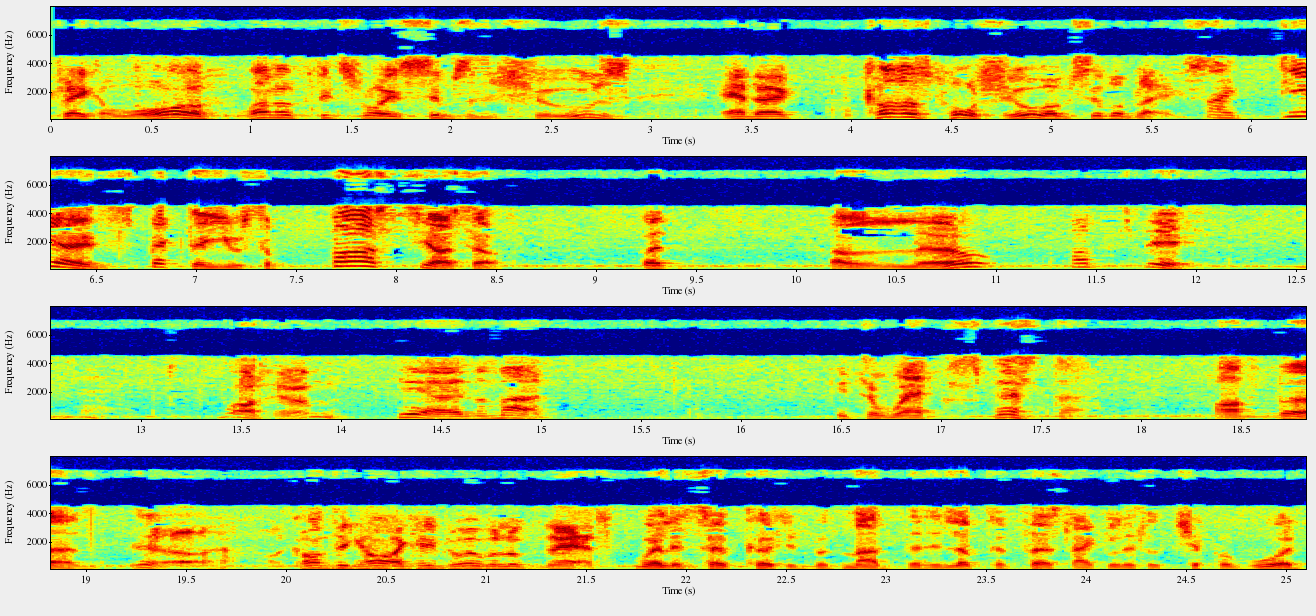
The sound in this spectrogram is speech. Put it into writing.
Straker wore, one of Fitzroy Simpson's shoes, and a cast horseshoe of Silver Blaze. My dear Inspector, you surpassed yourself. But, hello? What's this? What, Holmes? Here in the mud. It's a wax vesta, half burned. Yeah, I can't think how I came to overlook that. Well, it's so coated with mud that it looked at first like a little chip of wood.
